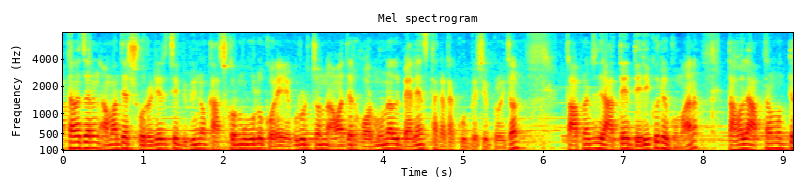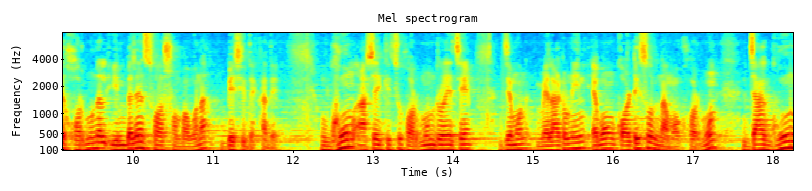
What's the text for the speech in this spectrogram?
আপনারা জানেন, আমাদের শরীরের যে বিভিন্ন কাজকর্মগুলো করে, এগুলোর জন্য আমাদের হরমোনাল ব্যালেন্স থাকাটা খুব বেশি প্রয়োজন। তো আপনার যদি রাতে দেরি করে ঘুমান, তাহলে আপনার মধ্যে হরমোনাল ইমব্যালেন্স হওয়ার সম্ভাবনা বেশি দেখা দেয়। ঘুম আসে কিছু হরমোন রয়েছে, যেমন মেলাটোনিন এবং কর্টিসল নামক হরমোন, যা ঘুম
